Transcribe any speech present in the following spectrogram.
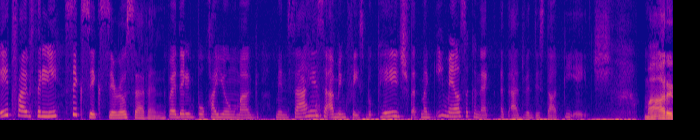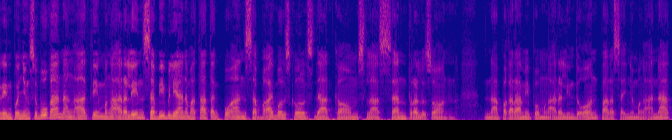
0968-853-6607. Pwede rin po kayong mag-mensahe sa aming Facebook page at mag-email sa connect at adventist.ph. Maaari rin po niyong subukan ang ating mga aralin sa Biblia na matatagpuan sa bibleschools.com slash centraluzon. Napakarami po mga aralin doon para sa inyong mga anak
